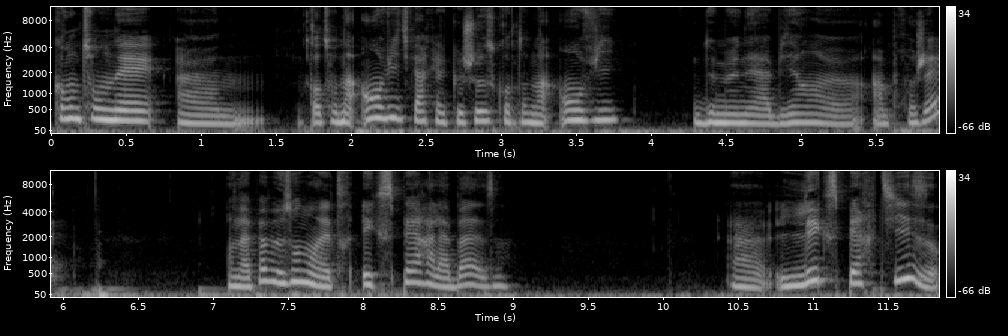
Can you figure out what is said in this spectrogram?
quand on, est, euh, quand on a envie de faire quelque chose, quand on a envie de mener à bien euh, un projet, on n'a pas besoin d'en être expert à la base. Euh, l'expertise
